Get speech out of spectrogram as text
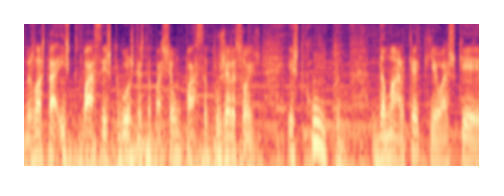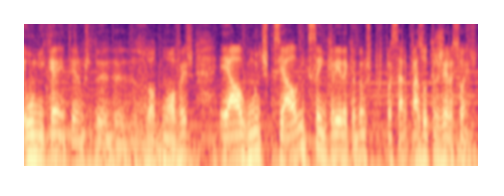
mas lá está, isto passa, este gosto, esta paixão passa por gerações. Este culto da marca, que eu acho que é única em termos de, de, dos automóveis, é algo muito especial e que sem querer acabamos por passar para as outras gerações.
